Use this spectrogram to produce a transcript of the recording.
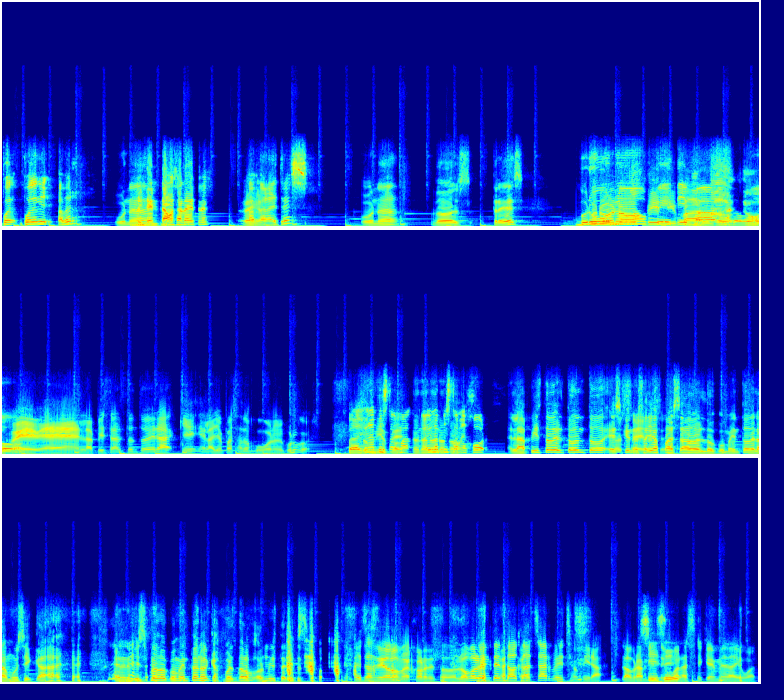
¿Puede, puede que- a ver, ¿Lo Una, intentamos a la de tres? a, la de tres. una, dos, tres. Bruno, Bruno Fittipaldo. Muy bien, la pista del tonto era que el año pasado jugó en el Burgos. Pero hay No, una pista, no, no, hay una no, pista no. mejor. La pista del tonto es que sé, nos hayas sé. pasado el documento de la música en el mismo documento en el que ha puesto el jugador misterioso. Eso ha sido lo mejor de todo. Luego lo he intentado tachar, me he dicho, mira, lo habrán Sí, visto sí. igual, así que me da igual.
